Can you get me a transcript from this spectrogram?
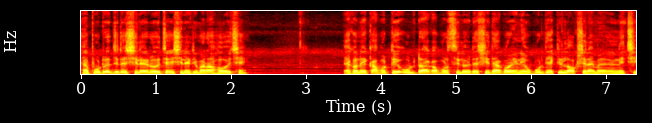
হ্যাঁ পুটের যেটা সেলাই রয়েছে, এই সেলাইটি মারা হয়েছে। এখন এই কাপড়টি উল্টা কাপড় ছিল, এটা সিধা করে নিয়ে উপর দিয়ে একটি লক সেলাই মেরে নিয়ে নিচ্ছি।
